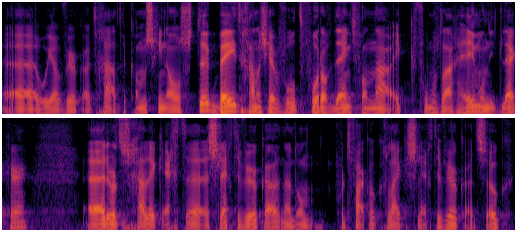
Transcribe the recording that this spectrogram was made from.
uh, hoe jouw workout gaat. Dat kan misschien al een stuk beter gaan als je bijvoorbeeld vooraf denkt van, nou, ik voel me vandaag helemaal niet lekker. er wordt waarschijnlijk echt een slechte workout. Nou, dan wordt vaak ook gelijk een slechte workout. Dus ook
